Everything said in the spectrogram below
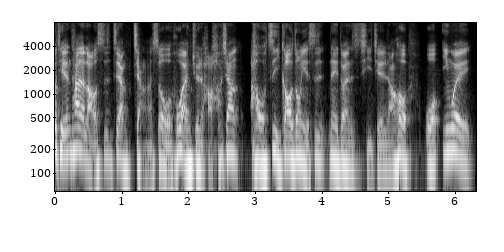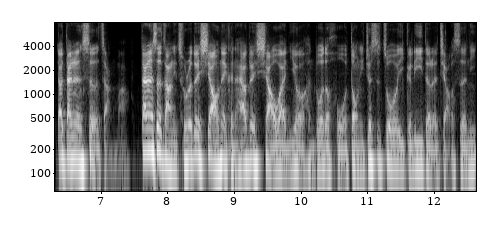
田他的老师这样讲的时候，我忽然觉得好，好像啊，我自己高中也是那段期间。然后我因为要担任社长嘛，担任社长，你除了对校内，可能还要对校外，你有很多的活动，你就是作为一个 leader 的角色，你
